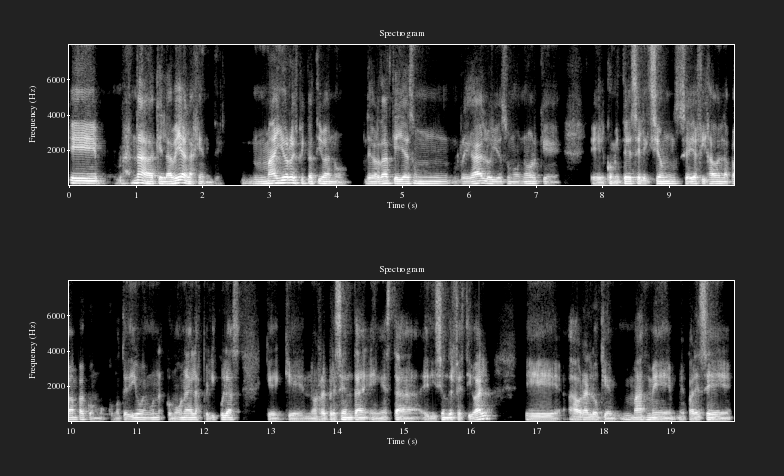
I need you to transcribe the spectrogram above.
Eh, nada, que la vea la gente. Mayor expectativa no. De verdad que ya es un regalo y es un honor que el comité de selección se haya fijado en La Pampa como, como te digo, en como una de las películas que, nos representa en esta edición del festival. Eh, ahora lo que más me, me parece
